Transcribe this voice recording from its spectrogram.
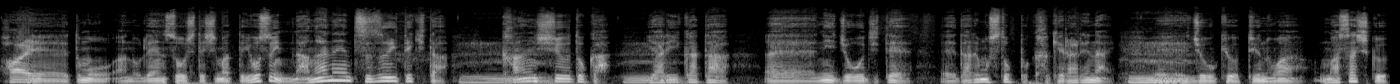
はい、えー、ともあの連想してしまって、要するに長年続いてきた慣習とかやり方、えー、に乗じて、えー、誰もストップかけられない、えー、状況っていうのは、まさしく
